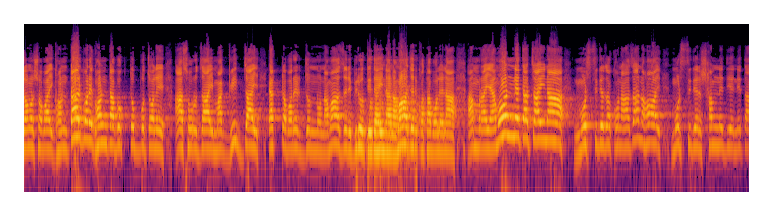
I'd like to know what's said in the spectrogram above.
জনসভায় ঘণ্টার পরে ঘণ্টা বক্তব্য চলে, আসর যায়, মাগরিব যায়, একটা বারের জন্য নামাজের বিরতি দেয় না, নামাজের কথা বলে না, আমরা এমন নেতা চাই না, মসজিদে যখন আজান হয়, মসজিদের সামনে দিয়ে নেতা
